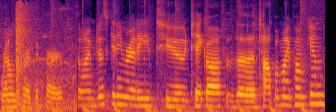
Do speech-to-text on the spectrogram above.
Round's hard to carve. So I'm just getting ready to take off the top of my pumpkin.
